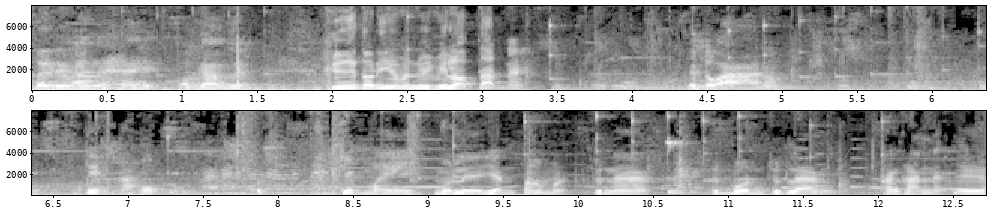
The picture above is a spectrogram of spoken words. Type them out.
เปิดให้ฟังเลยโอกาสเปิดคือตัวนี้มันไม่มีรอบตัดนะ เป็นตัว R เนาะเจ็ดห้าหกเก็บใหม่หมดเลยยันปั๊มอะ ชุดหน้า ชุดบนชุดล่างทั้งคันอะเออ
